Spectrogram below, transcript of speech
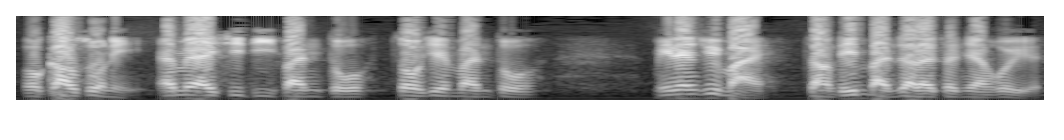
我告诉你，MACD 翻多，周线翻多，明天去买涨停板再来参加会员，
